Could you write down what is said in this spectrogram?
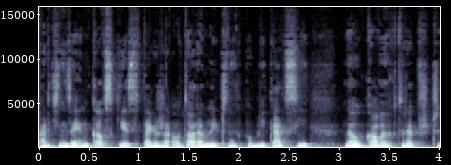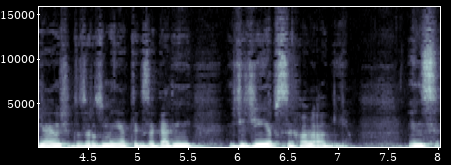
Marcin Zajękowski jest także autorem licznych publikacji naukowych, które przyczyniają się do zrozumienia tych zagadnień w dziedzinie psychologii. Więc yy,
